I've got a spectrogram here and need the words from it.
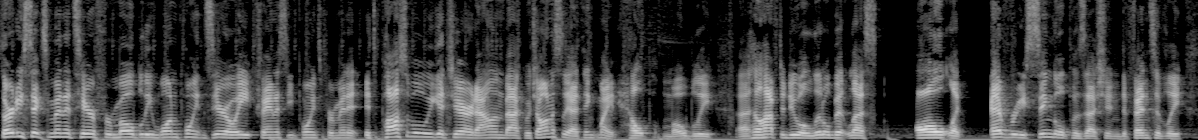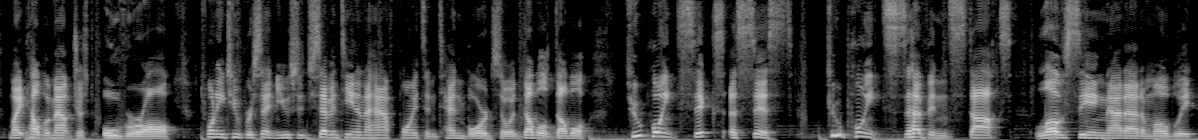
36 minutes here for Mobley, 1.08 fantasy points per minute. It's possible we get Jarrett Allen back, which honestly I think might help Mobley. Uh, he'll have to do a little bit less all like every single possession defensively might help him out just overall 22% usage 17 and a half points and 10 boards so a double double 2.6 assists 2.7 stocks love seeing that out of mobley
